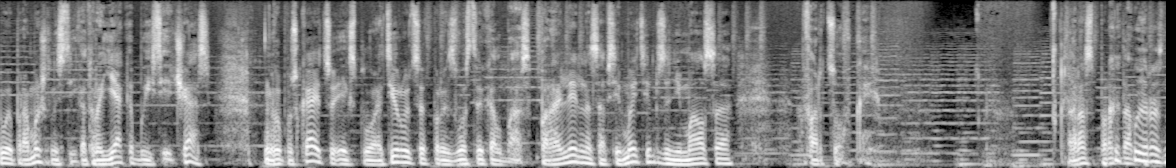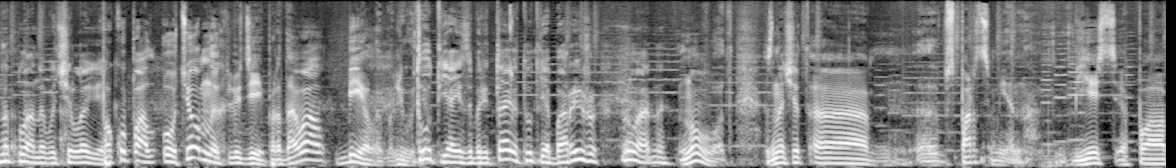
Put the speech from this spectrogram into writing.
пищевой промышленности, которые якобы и сейчас выпускаются и эксплуатируются в производстве колбас. Параллельно со всем этим занимался форцовкой. Распродав- Какой разноплановый человек. Покупал у темных людей, продавал белым людям. Тут я изобретаю, тут я барыжу. Ну ладно. Ну вот, значит, э, э, спортсмен. Есть по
